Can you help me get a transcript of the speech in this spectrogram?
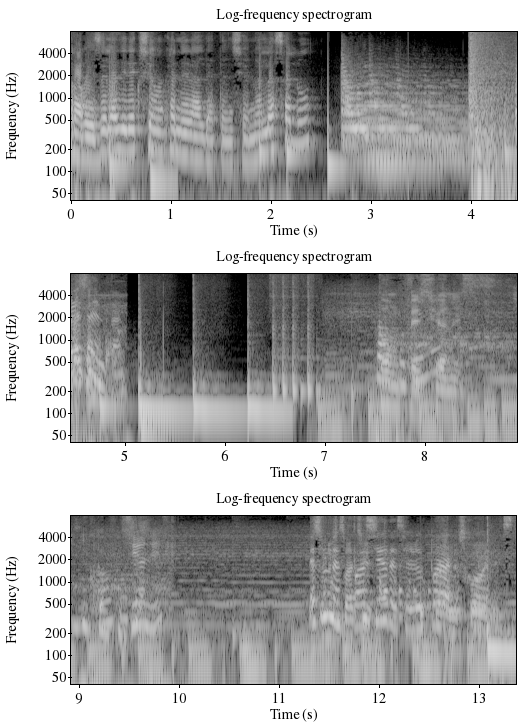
Través de la Dirección General de Atención a la Salud, presentan Confesiones. y confusiones. Es un espacio de salud para los jóvenes.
